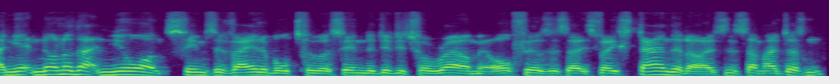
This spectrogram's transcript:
And yet none of that nuance seems available to us in the digital realm. It all feels as though it's very standardized and somehow doesn't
